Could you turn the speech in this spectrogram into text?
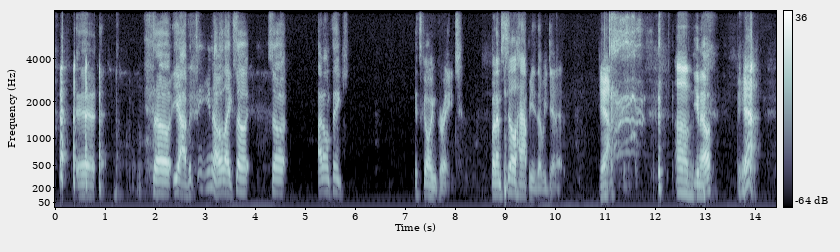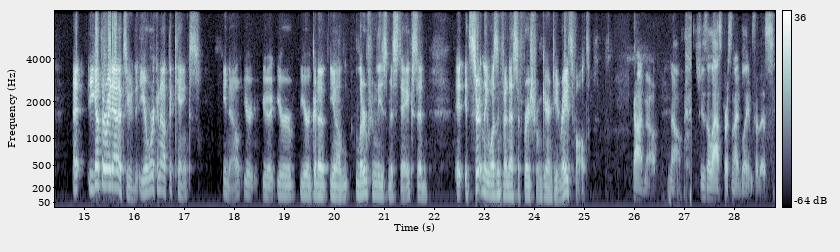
eh, so yeah but you know like so so i don't think it's going great but i'm still happy that we did it Yeah. um, you know yeah. Uh, You got the right attitude. You're working out the kinks. You know, you're you're you're you're gonna you know learn from these mistakes, and it, it certainly wasn't Vanessa Frisch from Guaranteed Rates' fault. god no no she's the last person i blame for this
